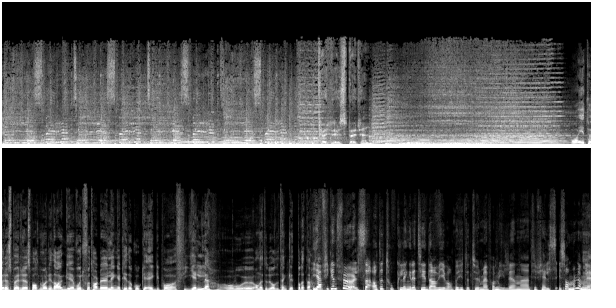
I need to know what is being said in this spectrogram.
Tørre spørre, tørre spørre. Tørre Og i tørre spørrespalten vår i dag, hvorfor tar det lengre tid å koke egg på fjellet? Og Anette, du hadde tenkt litt på dette. Jeg fikk en følelse at det tok lengre tid da vi var på hyttetur med familien til fjells i sommer, nemlig.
